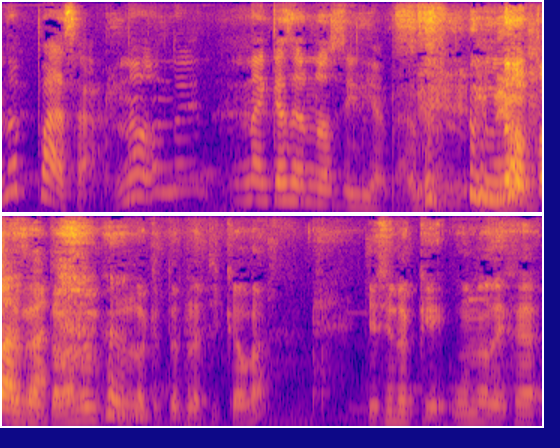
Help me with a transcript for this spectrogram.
no pasa. No, no, no hay que hacernos idiotas. Sí, y no digo, pasa. Retomando lo que te platicaba, yo siento que uno deja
